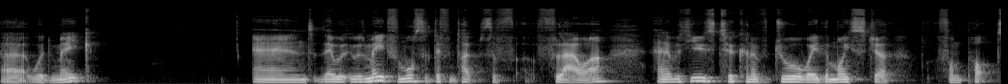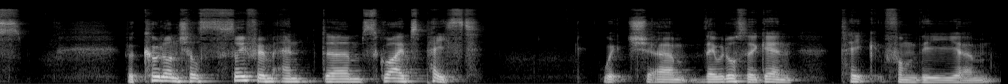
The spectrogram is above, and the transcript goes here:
uh, would make, and they were, it was made from also different types of flour, and it was used to kind of draw away the moisture from pots the kolan shel sofrim and um, scribes paste, which um, they would also again take from the um,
